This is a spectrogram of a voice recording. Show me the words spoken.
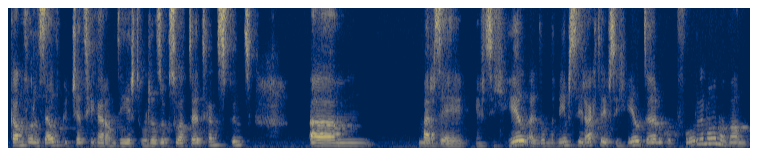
kan voor eenzelfde budget gegarandeerd worden. Dat is ook zo wat uitgangspunt. Ehm, maar zij heeft zich heel, de ondernemer hierachter heeft zich heel duidelijk ook voorgenomen van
